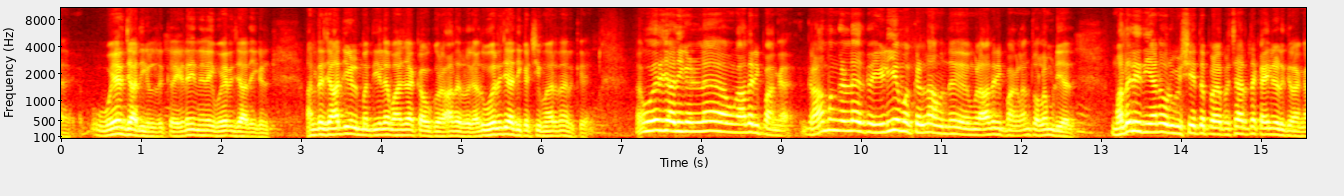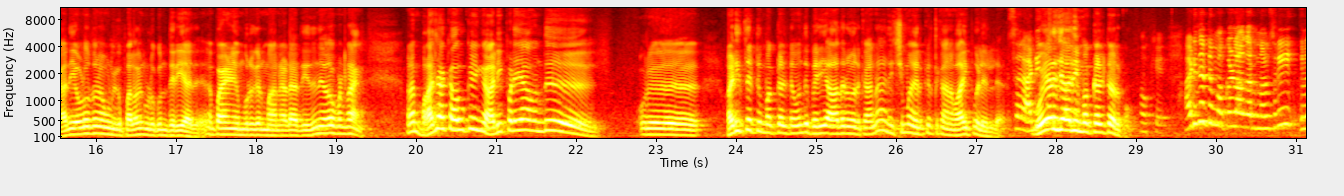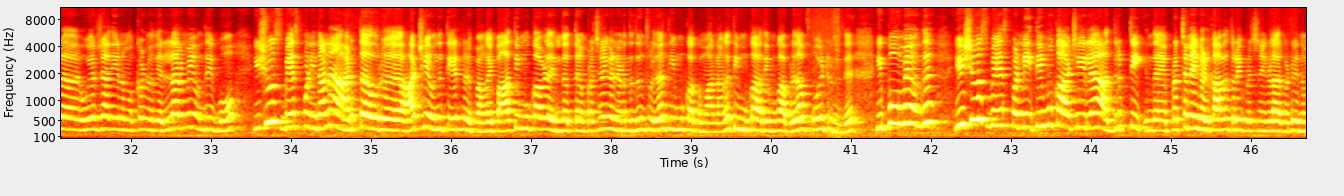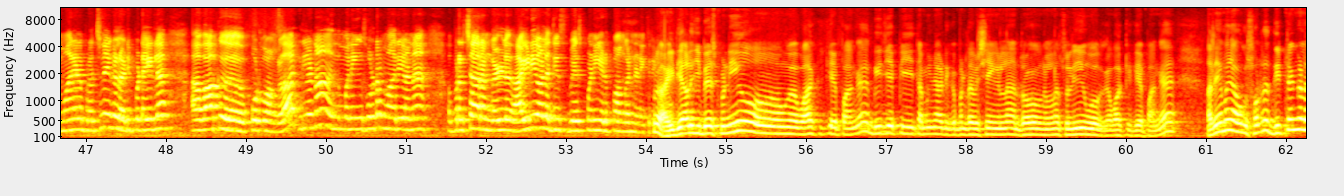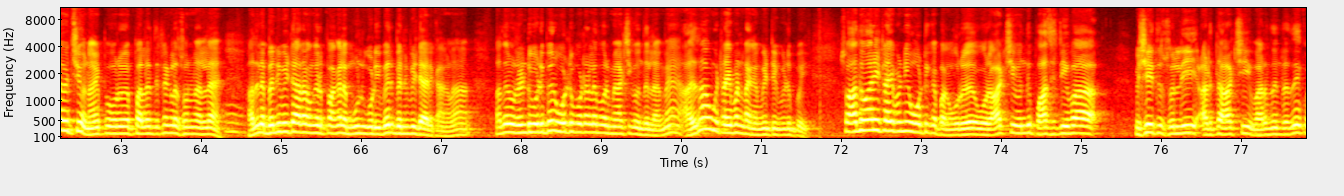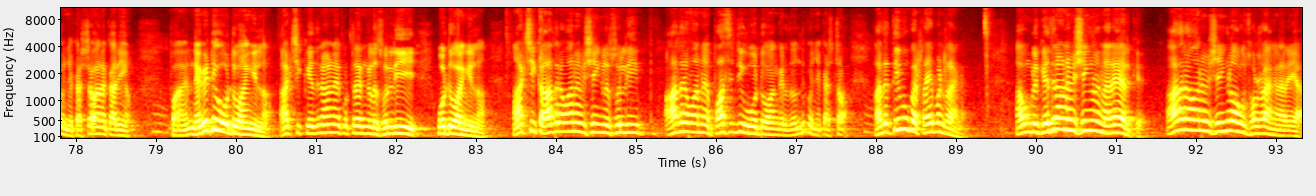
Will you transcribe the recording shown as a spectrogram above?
உயர் ஜாதிகள் இருக்கிற இடைநிலை உயர் ஜாதிகள். அந்த ஜாதிகள் மத்தியில் பாஜகவுக்கு ஒரு ஆதரவு இருக்குது அது உயர் ஜாதி கட்சி மாதிரி தான் இருக்குது உயர் ஜாதிகளில் அவங்க ஆதரிப்பாங்க. கிராமங்களில் இருக்கிற எளிய மக்கள்லாம் வந்து இவங்களை ஆதரிப்பாங்களான்னு சொல்ல முடியாது. மத ரீதியான ஒரு விஷயத்தை பிர பிரச்சாரத்தை கையில் எடுக்கிறாங்க. அது எவ்வளோ தூரம் அவங்களுக்கு பலன் கொடுக்கும்னு தெரியாது. பழனி முருகன் மாநாடு அது இதுன்னு ஏதோ பண்ணுறாங்க ஆனால் பாஜகவுக்கு இங்கே அடிப்படையாக வந்து ஒரு அடித்தட்டு மக்கள்கிட்ட வந்து பெரிய ஆதரவு இருக்கான்னா நிச்சயமாக இருக்கிறதுக்கான வாய்ப்புகள் இல்லை. உயர் ஜாதி மக்கள்கிட்ட இருக்கும். ஓகே. அடித்தட்டு மக்களாக இருந்தாலும் சரி இல்ல உயர் ஜாதியான மக்கள் வந்து எல்லாருமே வந்து இப்போ இஷ்யூஸ் பேஸ் பண்ணி தானே அடுத்த ஒரு ஆட்சியை வந்து தேர்ந்தெடுப்பாங்க. இப்போ அதிமுகவில் இந்த பிரச்சனைகள் நடந்ததுன்னு சொல்லி தான் திமுகக்கு மாறினாங்க. திமுக அதிமுக அப்படிதான் போயிட்டு இருந்தது. இப்போவுமே வந்து இஷ்யூஸ் பேஸ் பண்ணி திமுக ஆட்சியில அதிருப்தி இந்த பிரச்சனைகள் காவல்துறை பிரச்சனைகளா இருக்கட்டும் இந்த மாதிரியான பிரச்சனைகள் அடிப்படையில வாக்கு போடுவாங்களா? இல்லைன்னா இந்த மாதிரி நீங்க சொல்ற மாதிரியான பிரச்சாரங்கள் ஐடியாலஜிஸ் பேஸ் பண்ணி நினைக்கிறீங்க? ஐடியாலஜி பேஸ் பண்ணியும் அவங்க வாக்கு கேட்பாங்க. பிஜேபி தமிழ்நாட்டுக்கு பண்ணுற விஷயங்கள்லாம் துரோகங்கள்லாம் சொல்லியும் வாக்கு கேட்பாங்க. அதே மாதிரி அவங்க சொல்கிற திட்டங்களை வச்சும் நான் இப்போ ஒரு பல திட்டங்களை சொன்னேன்ல அதில் பெனிஃபிட் ஆகிறவங்க இருப்பாங்கல்ல மூணு கோடி பேர் பெனிஃபிட்டாக இருக்காங்களாம் அதில் ஒரு ரெண்டு கோடி பேர் ஓட்டு போட்டாலே ஒரு ஆட்சிக்கு வந்துடலாமே. அதுதான் அவங்க ட்ரை பண்ணுறாங்க வீட்டுக்கு வீடு போய். ஸோ அது மாதிரி ட்ரை பண்ணி ஓட்டு கேட்பாங்க. ஒரு ஒரு ஆட்சி வந்து பாசிட்டிவாக விஷயத்தை சொல்லி அடுத்த ஆட்சி வருதுன்றது கொஞ்சம் கஷ்டமான காரியம். நெகட்டிவ் ஓட்டு வாங்கிடலாம். ஆட்சிக்கு எதிரான குற்றங்களை சொல்லி ஓட்டு வாங்கிடலாம். ஆட்சிக்கு ஆதரவான விஷயங்களை சொல்லி ஆதரவான பாசிட்டிவ் ஓட்டு வாங்குறது வந்து கொஞ்சம் கஷ்டம். அதை திமுக ட்ரை பண்ணுறாங்க அவங்களுக்கு எதிரான விஷயங்களும் நிறையா இருக்குது ஆதரவான விஷயங்களும் அவங்க சொல்கிறாங்க நிறையா.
